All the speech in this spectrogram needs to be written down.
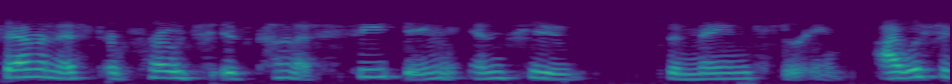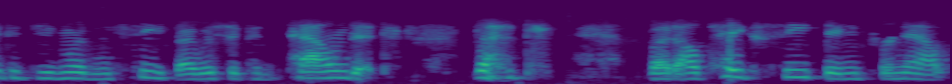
feminist approach is kind of seeping into the mainstream. I wish I could do more than seep. I wish I could pound it, but but I'll take seeping for now.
